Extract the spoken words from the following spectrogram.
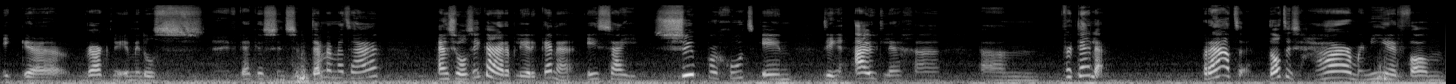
ik uh, werk nu inmiddels, even kijken, sinds september met haar. En zoals ik haar heb leren kennen, is zij super goed in dingen uitleggen, um, vertellen, praten. Dat is haar manier van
